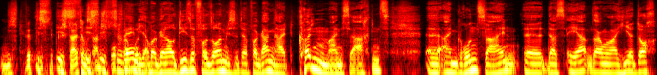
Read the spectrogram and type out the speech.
nicht wirklich ist, mit Gestaltungsanspruch ist, ist, ist zu wenig. Aber genau diese Versäumnisse der Vergangenheit können meines Erachtens äh, ein Grund sein, äh, dass er, sagen wir mal, hier doch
